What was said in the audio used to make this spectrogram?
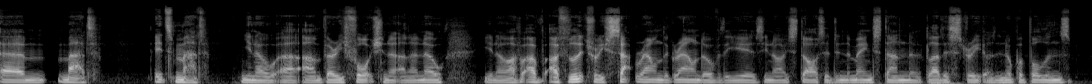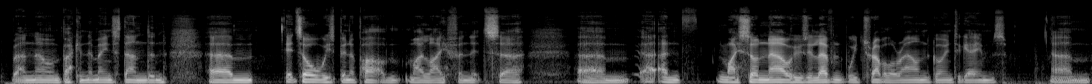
um, mad. It's mad. You know, uh, I'm very fortunate, and I know, you know, I've, I've I've literally sat round the ground over the years. You know, I started in the main stand at Gladys Street, I was in Upper Bullens, and now I'm back in the main stand, and um, it's always been a part of my life, and it's uh, um, and my son now, who's 11, we travel around going to games. Um,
